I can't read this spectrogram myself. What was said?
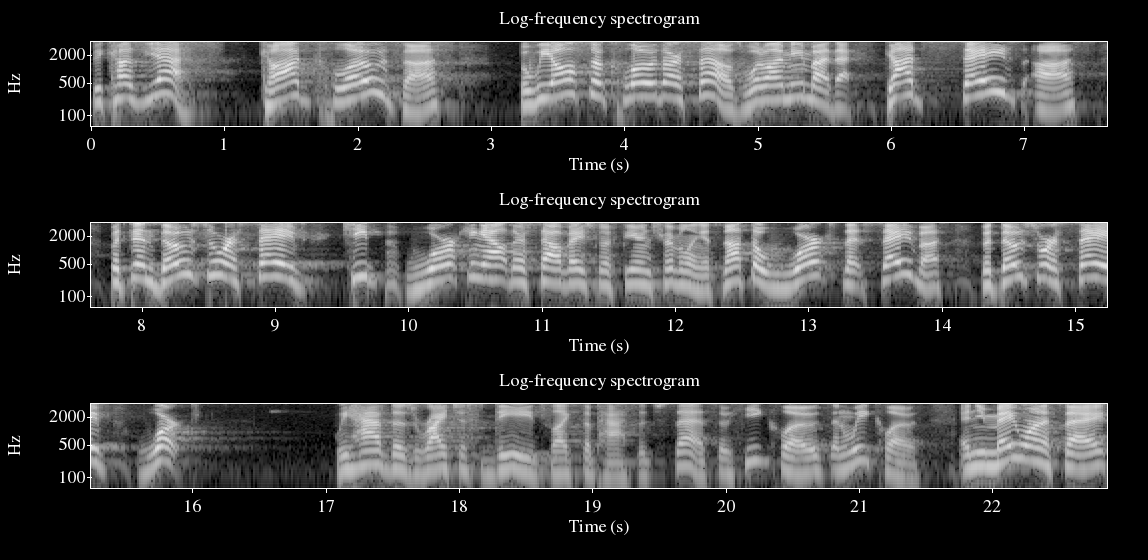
Because, yes, God clothes us, but we also clothe ourselves. What do I mean by that? God saves us, but then those who are saved keep working out their salvation with fear and trembling. It's not the works that save us, but those who are saved work. We have those righteous deeds, like the passage says. So he clothes and we clothe. And you may want to say,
